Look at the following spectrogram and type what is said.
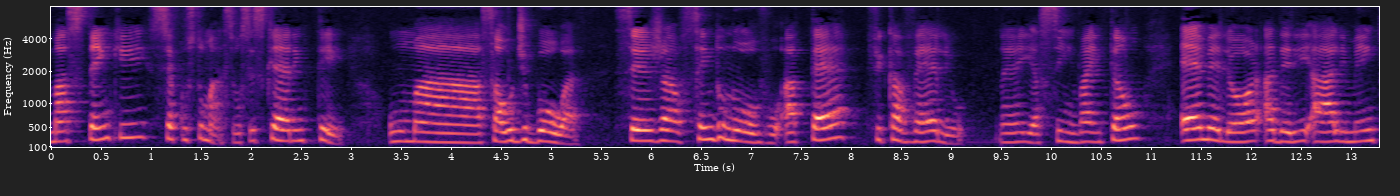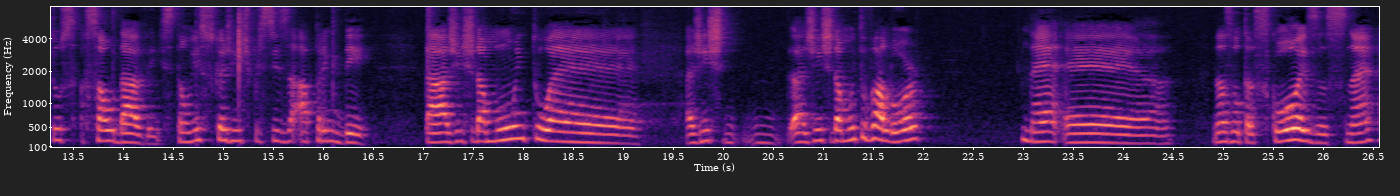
mas tem que se acostumar. Se vocês querem ter uma saúde boa, seja sendo novo até ficar velho, né? E assim vai. Então é melhor aderir a alimentos saudáveis. Então isso que a gente precisa aprender, tá? A gente dá muito é a gente a gente dá muito valor né, é, nas outras coisas, né?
